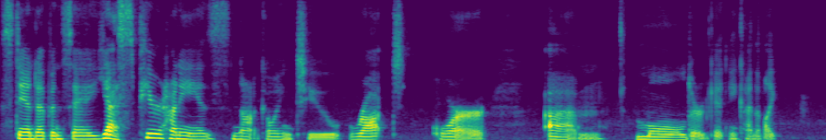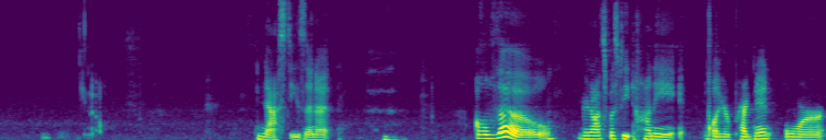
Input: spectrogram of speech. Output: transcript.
stand up and say, yes, pure honey is not going to rot or um, mold or get any kind of like, you know, nasties in it. Although you're not supposed to eat honey while you're pregnant or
